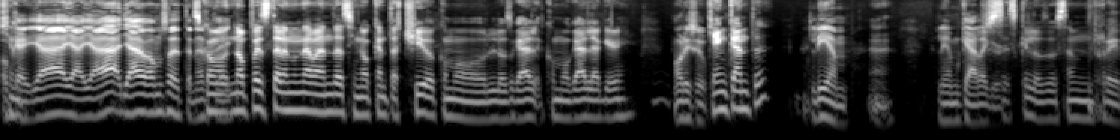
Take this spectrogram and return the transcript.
Ok, ya, ya, ya, ya vamos a Es detenerte. como, ahí. no puedes estar en una banda si no cantas chido como los Gal- como Gallagher. Mauricio. ¿Quién canta? Liam. Ah, Liam Gallagher. pues es que los dos están re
